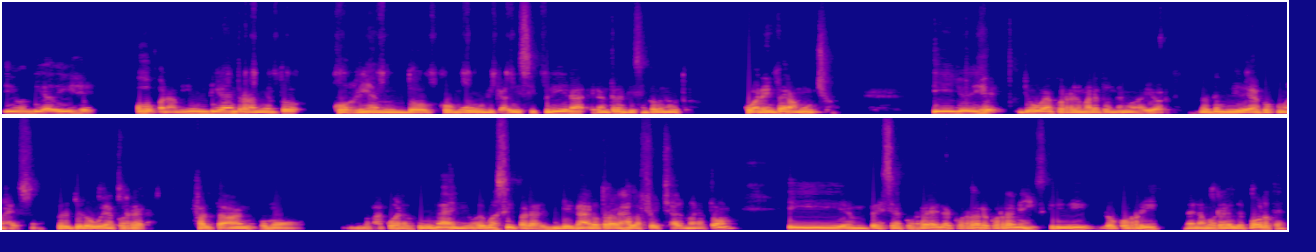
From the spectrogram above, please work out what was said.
Y un día dije, ojo, para mí un día de entrenamiento corriendo como única disciplina eran 35 minutos, 40 era mucho. Y yo dije, yo voy a correr el maratón de Nueva York. No tengo idea cómo es eso, pero yo lo voy a correr. Faltaban como, no me acuerdo, como un año o algo así para llegar otra vez a la fecha del maratón. Y empecé a correr, a correr, a correr, me inscribí, lo corrí, me enamoré del deporte,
